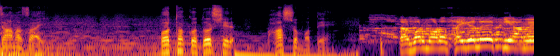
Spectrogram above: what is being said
জানা যায়। প্রত্যক্ষদর্শীর ভাষ্য মতে তারপর মোটর সাইকেলে কি আমি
